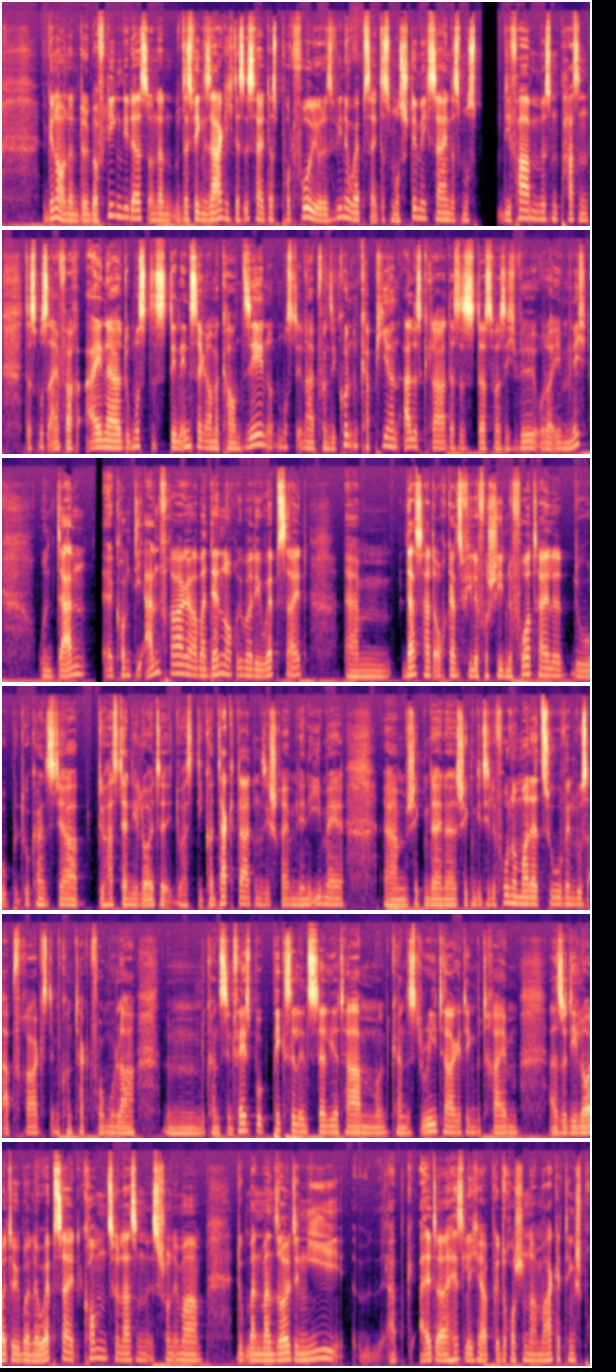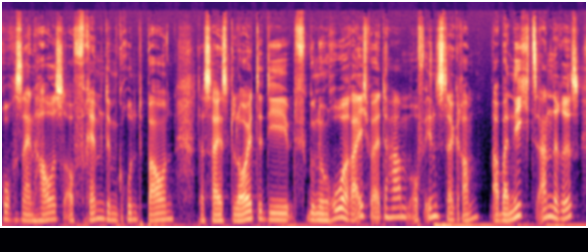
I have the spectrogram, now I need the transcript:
Genau, und dann überfliegen die das und dann, deswegen sage ich, das ist halt das Portfolio, das ist wie eine Website, das muss stimmig sein, das muss, die Farben müssen passen, das muss einfach einer, du musst den Instagram-Account sehen und musst innerhalb von Sekunden kapieren, alles klar, das ist das, was ich will oder eben nicht. Und dann äh, kommt die Anfrage aber dennoch über die Website ähm, das hat auch ganz viele verschiedene Vorteile. Du, du kannst ja, du hast dann die Leute, du hast die Kontaktdaten, sie schreiben dir eine E-Mail, ähm, schicken deine, schicken die Telefonnummer dazu, wenn du es abfragst im Kontaktformular. Ähm, du kannst den Facebook-Pixel installiert haben und kannst Retargeting betreiben. Also die Leute über eine Website kommen zu lassen, ist schon immer du, man, man sollte nie, äh, ab, alter, hässlicher, abgedroschener Marketing-Spruch, sein Haus auf fremdem Grund bauen. Das heißt, Leute, die eine hohe Reichweite haben auf Instagram, aber nichts anderes,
